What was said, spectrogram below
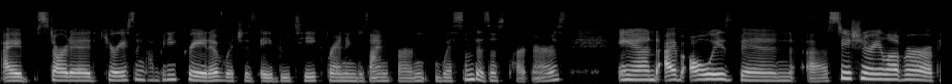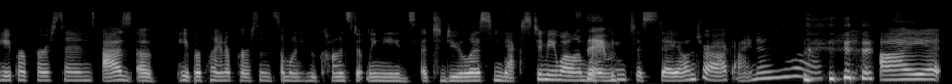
I started Curious and Company Creative, which is a boutique branding design firm with some business partners. And I've always been a stationery lover, a paper person. As a paper planner person, someone who constantly needs a to do list next to me while I'm Same. working to stay on track. I know you are. I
